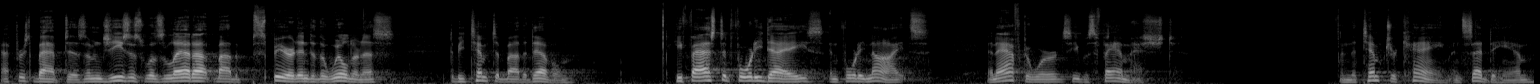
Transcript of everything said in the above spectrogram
after his baptism, Jesus was led up by the Spirit into the wilderness to be tempted by the devil. He fasted 40 days and 40 nights, and afterwards he was famished. And the tempter came and said to him,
